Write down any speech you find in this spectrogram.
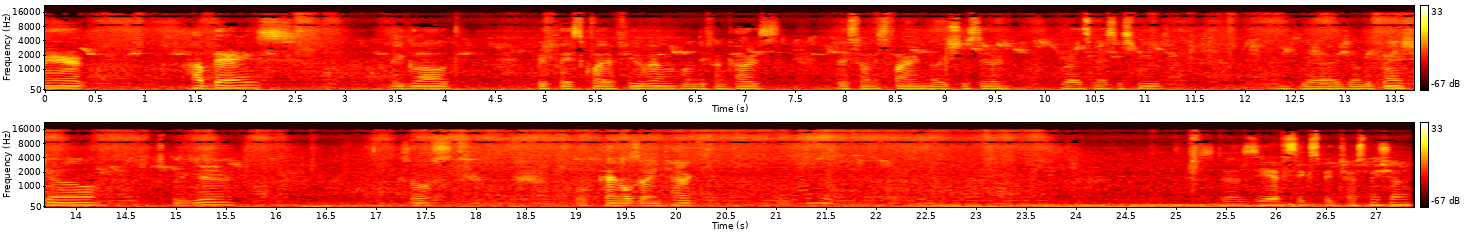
rear hub bearings. They go out, replaced quite a few of them on different cars. This one is fine, no issues there. Rides nice and smooth. There's on differential, it's pretty good. Exhaust, all panels are intact. The ZF 6-speed transmission.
